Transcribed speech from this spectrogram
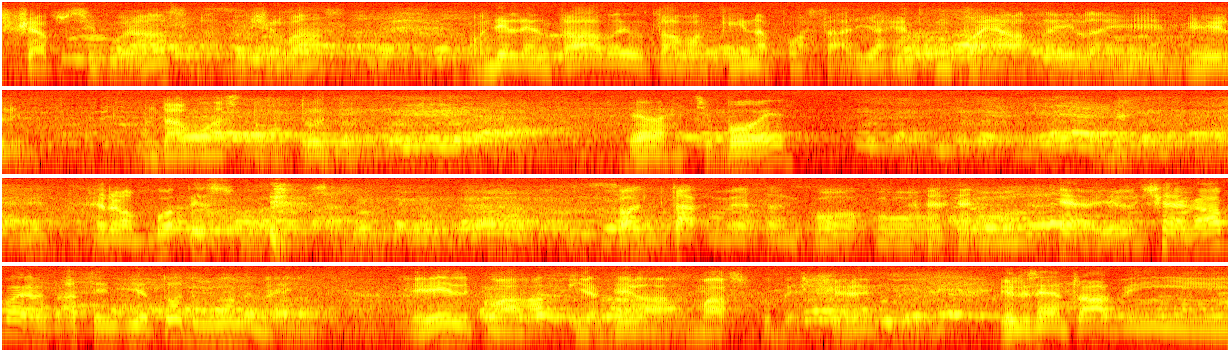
chefe de segurança, da vigilância. Quando ele entrava, eu estava aqui na portaria, a gente acompanhava ele aí, ele andava o bastão todo. Era gente boa, ele? Era uma boa pessoa. Só de estar conversando com, com, com É, ele chegava, atendia todo mundo bem. Ele com a filha dele, a Márcia eles entravam em,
